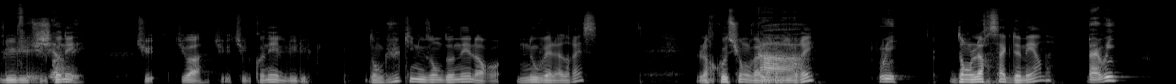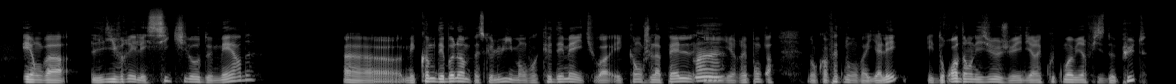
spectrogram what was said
Lulu, tu le connais. Tu, tu vois, tu, tu le connais, Lulu. Donc, vu qu'ils nous ont donné leur nouvelle adresse, leur caution, on va leur Ah. livrer Oui, dans leur sac de merde bah oui. et on va livrer les 6 kilos de merde, euh, mais comme des bonhommes, parce que lui, il m'envoie que des mails, tu vois, et quand je l'appelle, Ouais. il répond pas. Donc en fait, nous, on va y aller, et droit dans les yeux, je vais lui dire, écoute-moi bien, fils de pute,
